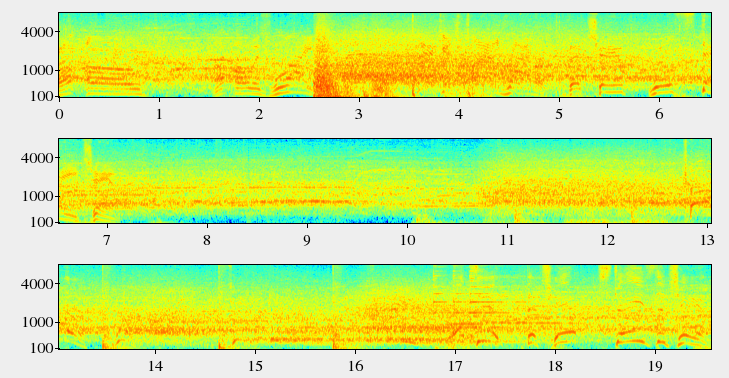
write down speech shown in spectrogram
Uh-oh. Uh-oh is right. Package pile driver. The champ will stay champ. That's it. The champ stays the champ.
